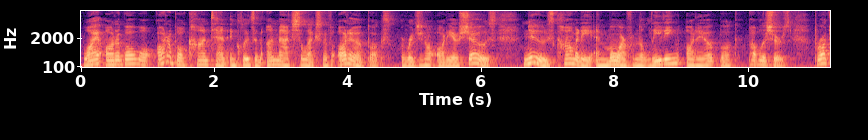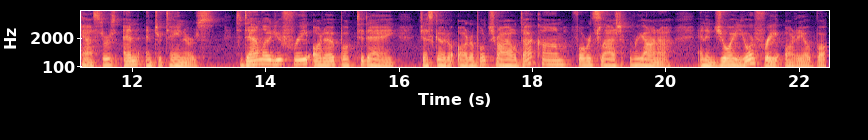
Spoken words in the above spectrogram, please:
Why Audible? Well, Audible content includes an unmatched selection of audiobooks, original audio shows, news, comedy, and more from the leading audiobook publishers, broadcasters, and entertainers. To download your free audiobook today, just go to audibletrial.com forward slash Rhiana and enjoy your free audiobook.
